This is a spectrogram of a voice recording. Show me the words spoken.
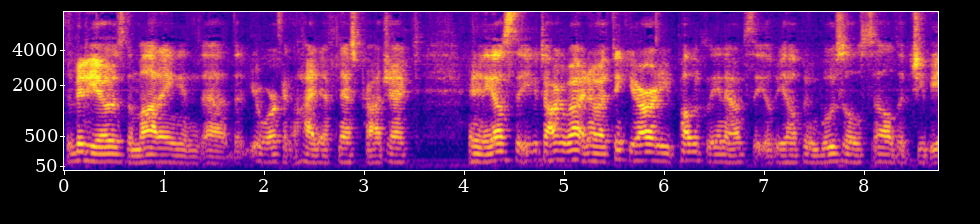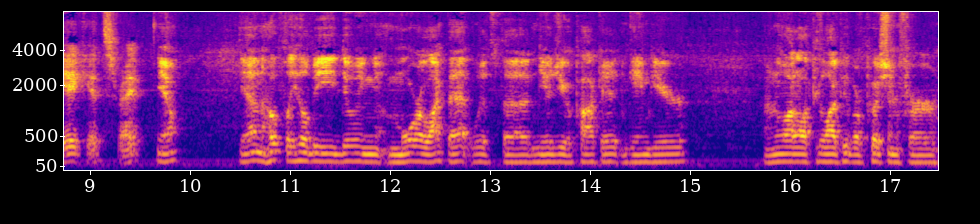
the videos, the modding, and uh, your work on the High Def NES project. Anything else that you could talk about? I know. I think you already publicly announced that you'll be helping Woozle sell the GBA kits, right? Yeah. Yeah, and hopefully he'll be doing more like that with uh, Neo Geo Pocket and Game Gear. I know a lot of people, a lot of people are pushing for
